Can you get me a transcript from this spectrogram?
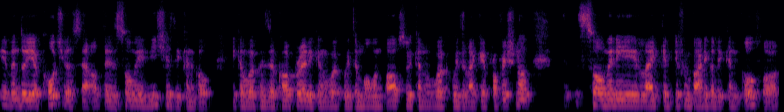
even though you coach yourself there's so many niches you can go. You can work with a corporate you can work with the mom and pops you can work with like a professional. So many like a different vertical you can go for.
